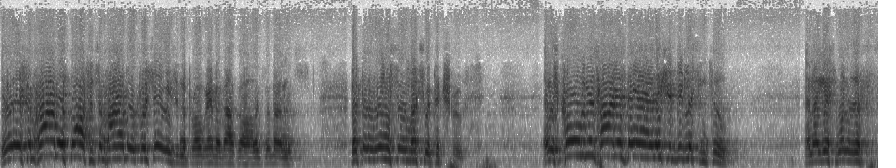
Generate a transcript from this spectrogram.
You know, there's some horrible thoughts and some horrible cliches in the program of Alcoholics Anonymous, but they ring so much with the truth. And as cold and as hard as they are, they should be listened to. And I guess one of the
